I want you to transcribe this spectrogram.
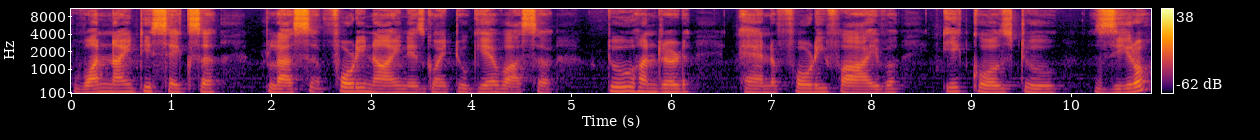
196 plus 49 is going to give us 200 and 45 equals to 0.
